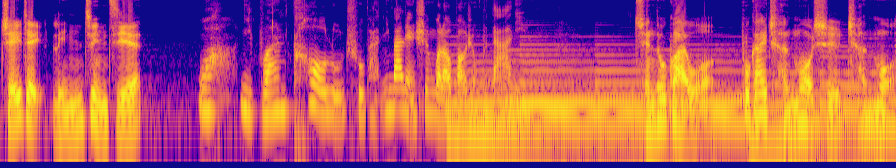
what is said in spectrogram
JJ 林俊杰。哇，你不按套路出牌，你把脸伸过来，我保证不打你。全都怪我，不该沉默时沉默，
